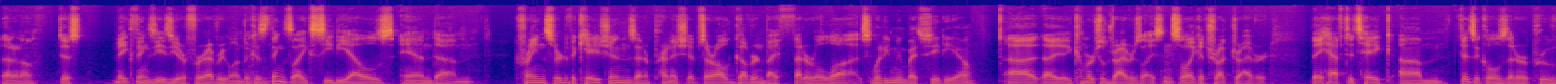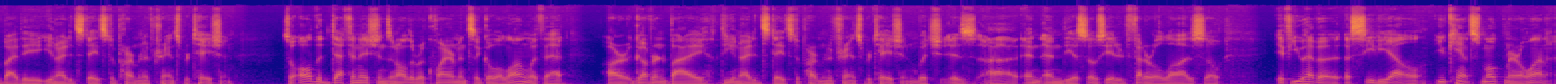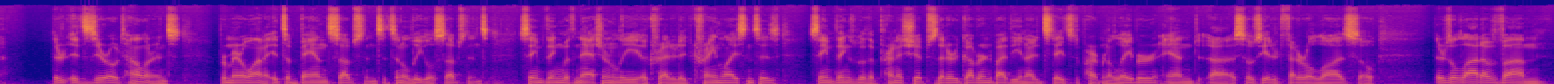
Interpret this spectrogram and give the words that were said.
I don't know, just make things easier for everyone. Because things like CDLs and um, crane certifications and apprenticeships are all governed by federal laws. What do you mean by CDL? Uh, a commercial driver's license, so like a truck driver they have to take um, physicals that are approved by the United States Department of Transportation. So all the definitions and all the requirements that go along with that are governed by the United States Department of Transportation, which is uh, and and the associated federal laws. So if you have a, a CDL, you can't smoke marijuana. There, it's zero tolerance for marijuana. It's a banned substance. It's an illegal substance. Same thing with nationally accredited crane licenses. Same things with apprenticeships that are governed by the United States Department of Labor and uh, associated federal laws. So there's a lot of um,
